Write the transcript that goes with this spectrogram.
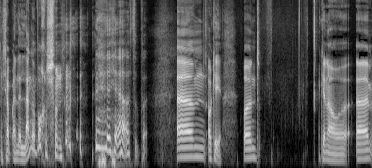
Ich habe eine lange Woche schon. ja, super. Ähm, okay. Und Genau, ähm,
